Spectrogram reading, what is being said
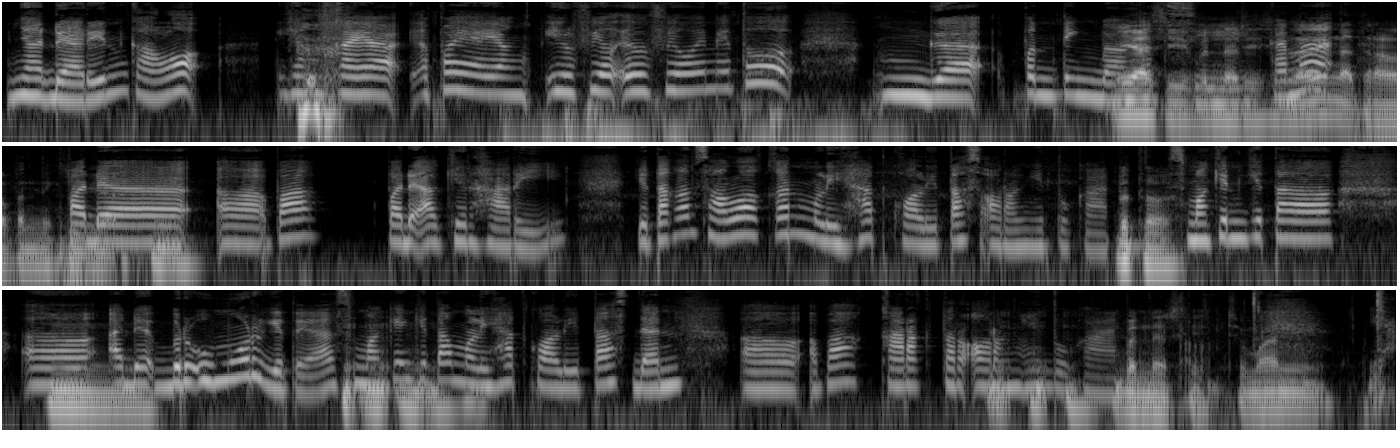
nyadarin kalau yang kayak apa ya yang ilfil ilfil ini tuh nggak penting Iya banget sih sih, sih karena sebenarnya nggak terlalu penting juga. pada Hmm. eh, apa pada akhir hari kita kan selalu akan melihat kualitas orang itu kan Betul. semakin kita uh, Hmm. ada berumur gitu ya semakin Hmm, kita hmm. melihat kualitas dan uh, apa karakter orang itu kan bener gitu. sih cuman ya.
